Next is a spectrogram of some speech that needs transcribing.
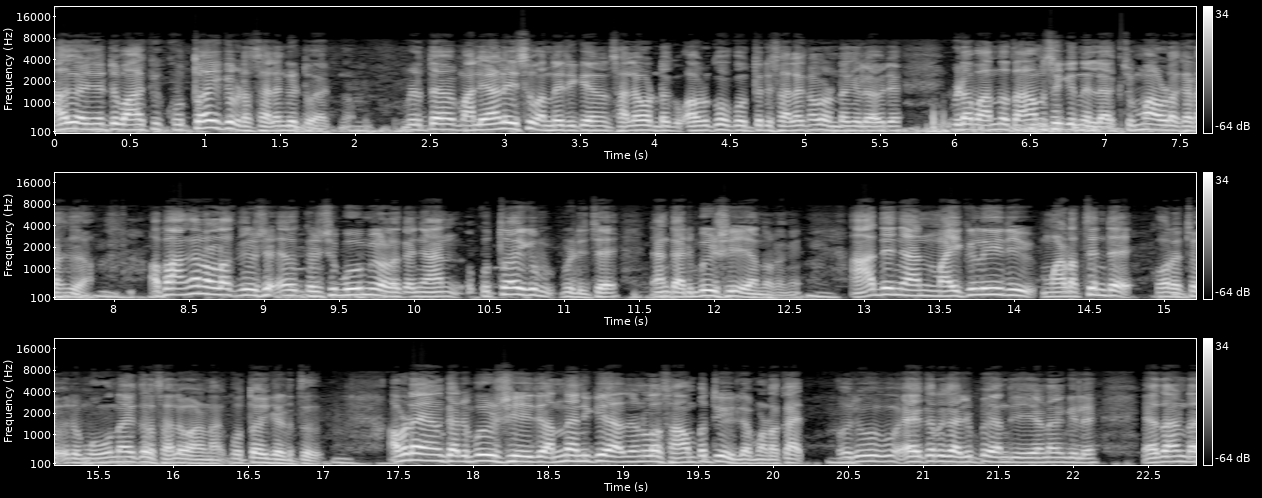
അത് കഴിഞ്ഞിട്ട് ബാക്കി കുത്തകയ്ക്ക് ഇവിടെ സ്ഥലം കിട്ടുമായിരുന്നു. ഇവിടുത്തെ മലയാളീസ് വന്നിരിക്കുന്ന സ്ഥലമുണ്ട്. അവർക്കൊക്കെ ഒത്തിരി സ്ഥലങ്ങളുണ്ടെങ്കിലും അവർ ഇവിടെ വന്ന് താമസിക്കുന്നില്ല. ചുമ്മാ അവിടെ കിടക്കുക. അപ്പോൾ അങ്ങനെയുള്ള കൃഷി കൃഷിഭൂമികളൊക്കെ ഞാൻ കുത്തകയ്ക്ക് പിടിച്ച് ഞാൻ കരിമ്പ് കൃഷി ചെയ്യാൻ തുടങ്ങി. ആദ്യം ഞാൻ മൈക്കിളീരി മഠത്തിന്റെ കുറച്ച് ഒരു മൂന്നേക്കർ സ്ഥലമാണ് കുത്തകയ്ക്ക് അവിടെ ഞാൻ കരിമ്പ് കൃഷി ചെയ്ത് അന്ന് എനിക്ക് അതിനുള്ള സാമ്പത്തികം ഇല്ല മുടക്കാൻ. ഒരു ഏക്കർ കരിമ്പ് ഞാൻ ചെയ്യണമെങ്കിൽ ഏതാണ്ട്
